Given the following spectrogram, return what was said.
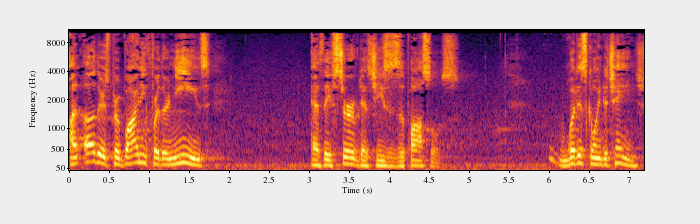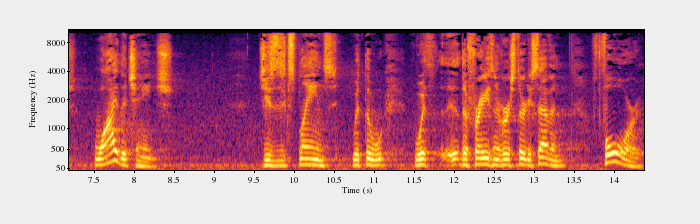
on others providing for their needs as they served as Jesus' apostles. What is going to change? Why the change? Jesus explains with the, with the phrase in verse 37 For,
